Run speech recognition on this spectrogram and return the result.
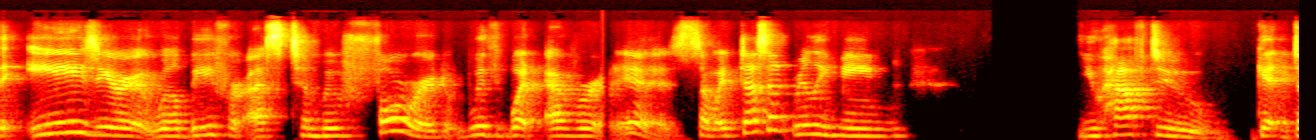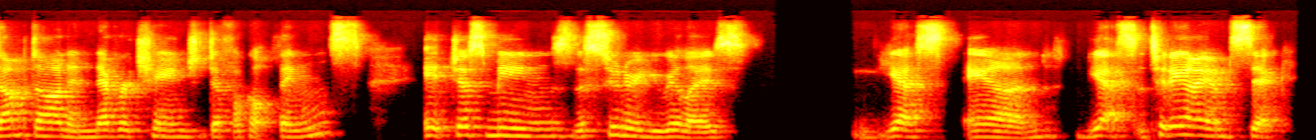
the easier it will be for us to move forward with whatever it is. So it doesn't really mean you have to get dumped on and never change difficult things. It just means the sooner you realize, yes, and yes, today I am sick.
